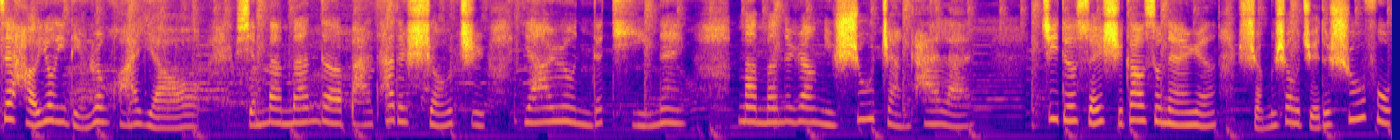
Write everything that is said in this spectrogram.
最好用一点润滑油，先慢慢的把他的手指压入你的体内，慢慢的让你舒展开来。记得随时告诉男人什么时候觉得舒服，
